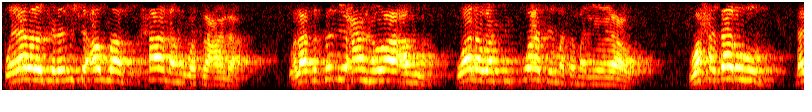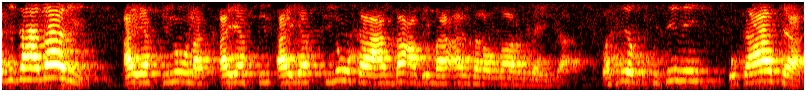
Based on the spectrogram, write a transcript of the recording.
kwa yale aliyoteremsha Allah subhanahu wa ta'ala. Wala tattabi' ahwa'ahum wala wasifuate matamanio yao. Wahadharuhum na jitahadhari ayaftinuka an ba'd ma anzala wasije kufitini ukaacha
